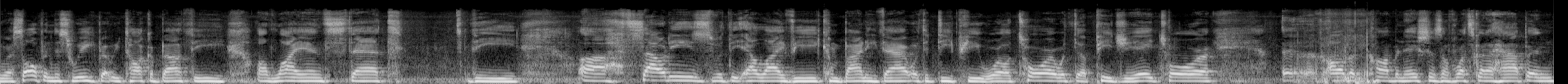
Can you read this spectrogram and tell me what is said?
U.S. Open this week, but we talk about the alliance that the uh, Saudis with the LIV, combining that with the DP World Tour, with the PGA Tour uh, all the combinations of what's going to happen.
